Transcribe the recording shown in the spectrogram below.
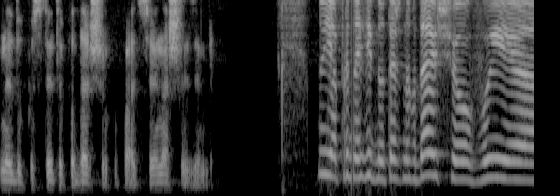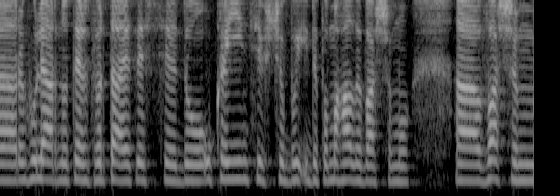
не допустити подальшої окупації нашої землі. Ну я принагідно теж нагадаю, що ви е, регулярно теж звертаєтесь до українців, щоб і допомагали вашому е, вашим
